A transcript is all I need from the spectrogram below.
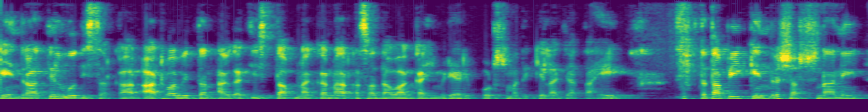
केंद्रातील मोदी सरकार आठवा वेतन आयोगाची स्थापना करणार असा दावा काही मीडिया रिपोर्ट्समध्ये केला जात आहे. तथापि केंद्र शासनाने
